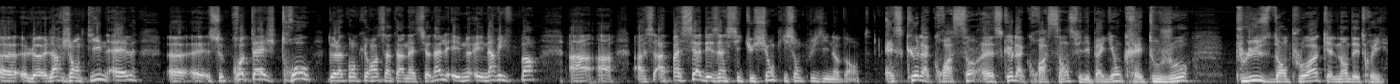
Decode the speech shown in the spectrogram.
Euh, L'Argentine, elle, euh, se protège trop de la concurrence internationale et n'arrive pas à, à- à- à passer à des institutions qui sont plus innovantes. Est-ce que la croissance, est-ce que la croissance, Philippe Aguillon, crée toujours plus d'emplois qu'elle n'en détruit?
